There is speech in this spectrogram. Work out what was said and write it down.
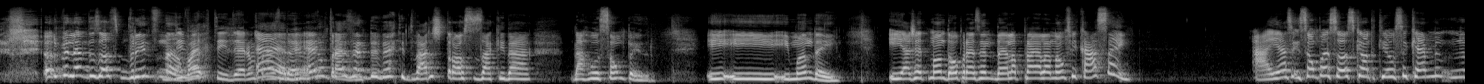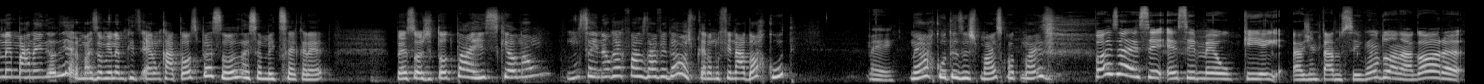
Eu não me lembro dos outros brindes, não. Divertido, era um presente Era, era um divertido. presente divertido. Vários troços aqui da, da rua São Pedro. E, e, e mandei. E a gente mandou o presente dela pra ela não ficar sem. Aí, assim, são pessoas que eu, que eu sequer me, me lembro mais nem de onde era. Mas eu me lembro que eram 14 pessoas nesse amigo secreto. Pessoas de todo o país que eu não, não sei nem o que é que faz da vida hoje. Porque era no final do Orkut. É. Nem Orkut existe mais, quanto mais... Pois é, esse, esse meu que a gente tá no segundo ano agora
